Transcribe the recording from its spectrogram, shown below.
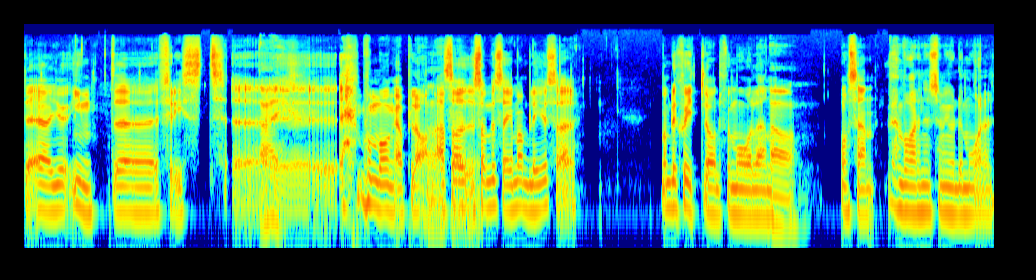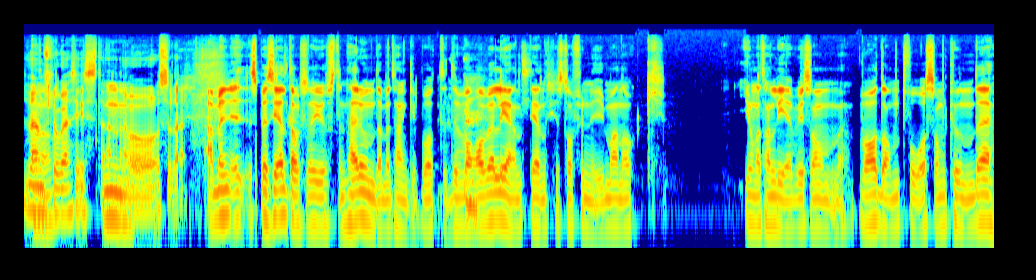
Det är ju inte friskt eh, på många plan. Nej, alltså, som du säger, man blir ju så här. Man blir skitglad för målen Ja. och sen, vem var det nu som gjorde målet? Vem Ja. slog assisten? Mm. Och sådär. Ja, men eh, speciellt också just den här rundan med tanke på att det var väl egentligen Kristoffer Nyman och Jonathan Levi som var de två som kunde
